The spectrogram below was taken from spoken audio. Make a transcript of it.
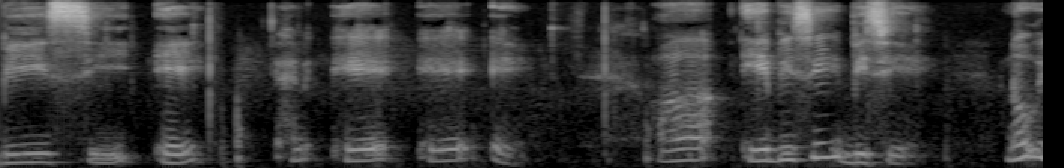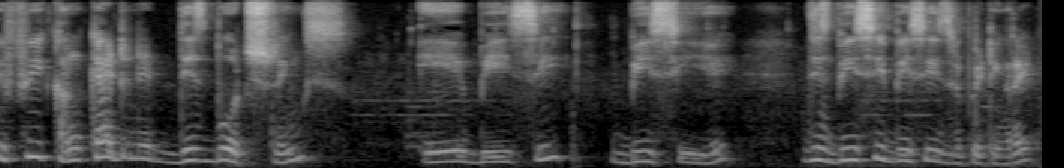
b c a and a a a. Uh, a b c b c a. Now if we concatenate these both strings a b c b c a this b c b c is repeating right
